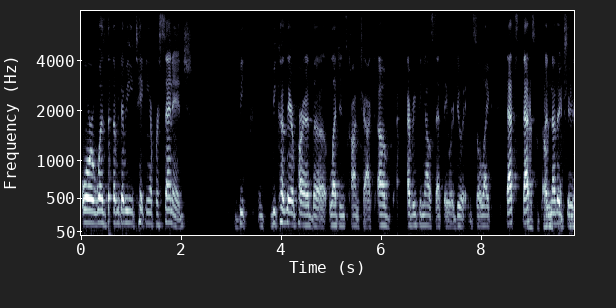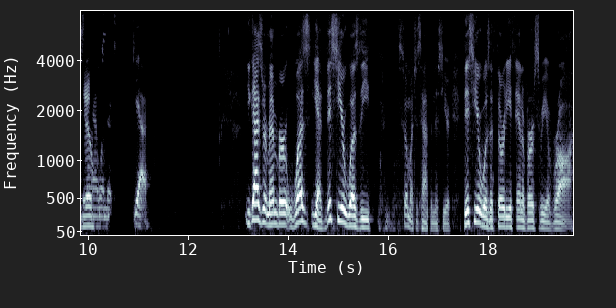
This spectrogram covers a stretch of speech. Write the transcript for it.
or was WWE taking a percentage be, because they were part of the Legends contract of everything else that they were doing? So like that's that's That's another curious thing I wonder. Yeah. You guys remember was yeah, this year was the so much has happened this year. This year was the 30th anniversary of Raw.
